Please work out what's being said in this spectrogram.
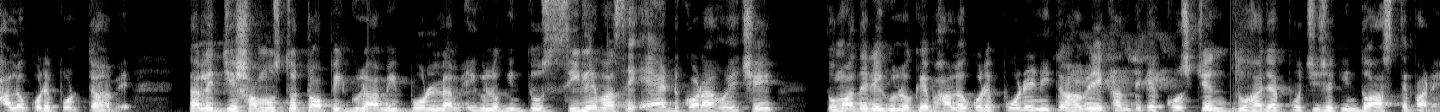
ভালো করে পড়তে হবে। তাহলে যে সমস্ত টপিকগুলো আমি বললাম, এগুলো কিন্তু সিলেবাসে অ্যাড করা হয়েছে। তোমাদের এগুলোকে ভালো করে পড়ে নিতে হবে, এখান থেকে কোশ্চেন দু হাজার পঁচিশে কিন্তু আসতে পারে।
